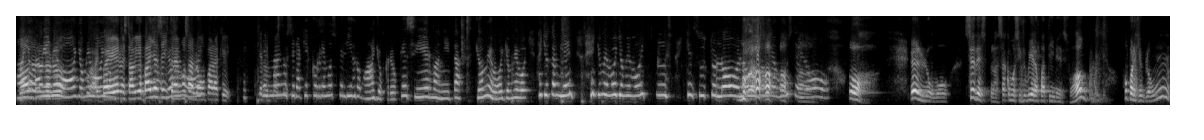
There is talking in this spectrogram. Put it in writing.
No, yo no, no, también no, me voy, yo me Ay, voy. Bueno, está bien, váyanse y traemos al lobo para que, Hermano. ¿será que corremos peligro? Ay, yo creo que sí, hermanita. Yo me voy, yo me voy. Ay, yo también. Ay, yo me voy, yo me voy. Mm, qué susto, lobo, lobo. No me gusta el lobo. Oh, el lobo se desplaza como si tuviera patines. O por ejemplo, mm,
